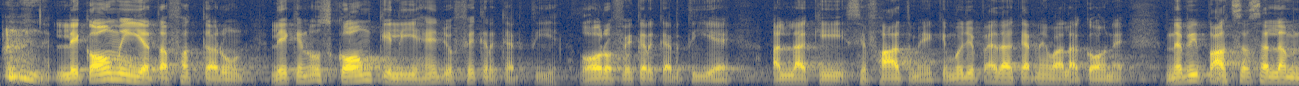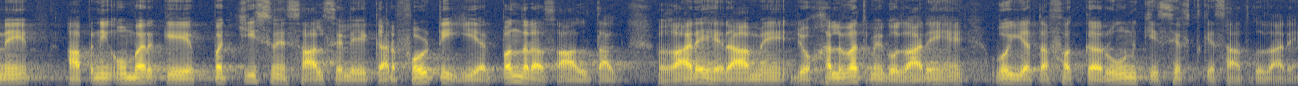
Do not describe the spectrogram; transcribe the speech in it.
लेकौमी यह तफ़क करूँ लेकिन उस कौम के लिए हैं जो फ़िक्र करती है, गौर व फ़िक्र करती है। अल्लाह की सिफ़ात में कि मुझे पैदा करने वाला कौन है? नबी पाक वसल्लम ने अपनी उम्र के पच्चीसवें साल से लेकर फोर्टी ईयर, पंद्रह साल तक गार हरा में जो खलवत में गुजारे हैं, वो यतफ़क्रून की सिफत के साथ गुजारे।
